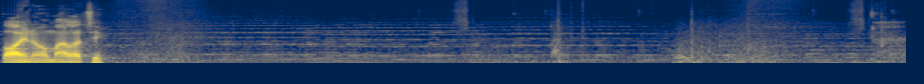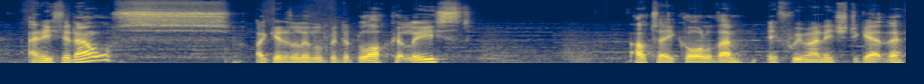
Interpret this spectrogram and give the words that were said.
By normality. Anything else? I get a little bit of block at least. I'll take all of them if we manage to get there.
